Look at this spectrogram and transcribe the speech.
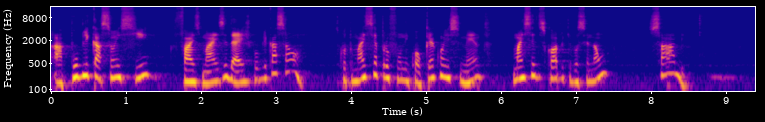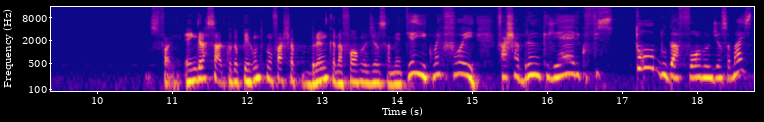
A publicação em si faz mais ideias de publicação. Quanto mais se aprofunda em qualquer conhecimento, mais você descobre que você não sabe. É engraçado, quando eu pergunto para um faixa branca na fórmula de lançamento, e aí, como é que foi? Faixa branca, ele, Érico, fiz tudo da fórmula de lançamento, mas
